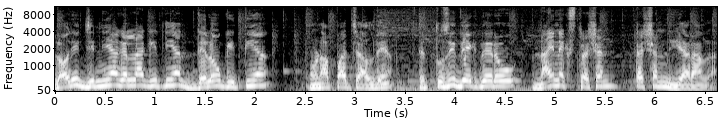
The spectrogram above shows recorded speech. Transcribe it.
ਲਓ ਜੀ, ਜਿੰਨੀਆਂ ਗੱਲਾਂ ਕੀਤੀਆਂ, ਦਿਲੋਂ ਕੀਤੀਆਂ, ਹੁਣ ਆਪਾਂ ਚੱਲਦੇ ਹਾਂ ਤੇ ਤੁਸੀਂ ਦੇਖਦੇ ਰਹੋ 9x ਸਟੇਸ਼ਨ ਟਸ਼ਨ 11 ਦਾ।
